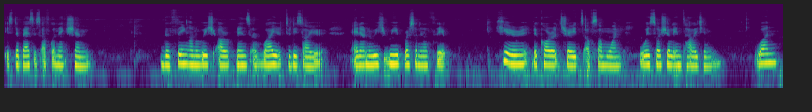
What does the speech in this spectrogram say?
is the basis of connection, the thing on which our brains are wired to desire, and on which we personally thrive. Here, the core traits of someone who is socially intelligent. 1.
